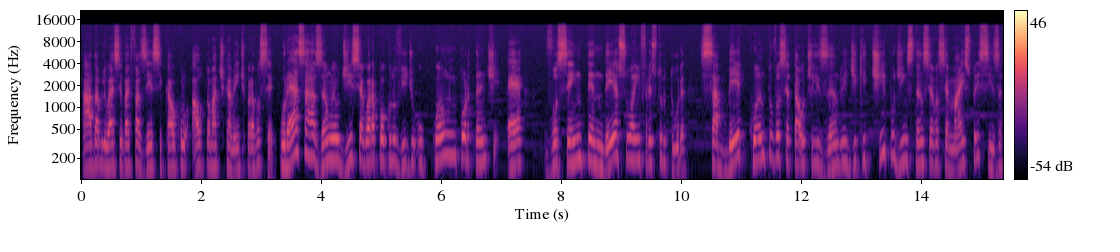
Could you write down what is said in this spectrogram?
A AWS vai fazer esse cálculo automaticamente para você. Por essa razão, eu disse agora há pouco no vídeo o quão importante é você entender a sua infraestrutura, saber quanto você está utilizando e de que tipo de instância você mais precisa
